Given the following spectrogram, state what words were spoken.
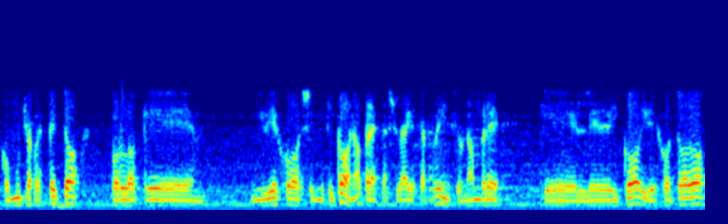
con mucho respeto por lo que mi viejo significó ¿no? para esta ciudad y esta provincia, un hombre que le dedicó y dejó todo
